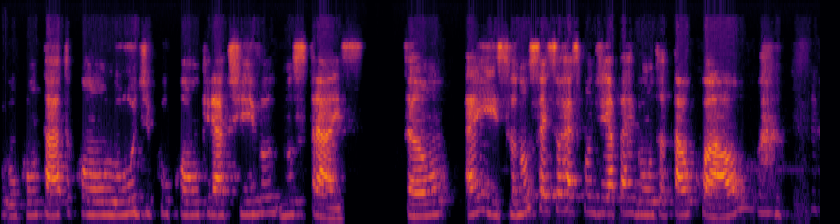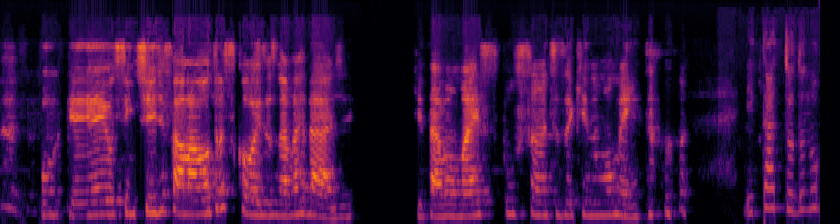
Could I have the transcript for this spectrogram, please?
o, contato com o lúdico, com o criativo nos traz. Então, é isso. Eu não sei se eu respondi a pergunta tal qual, porque eu senti de falar outras coisas, na verdade, que estavam mais pulsantes aqui no momento. E tá tudo no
